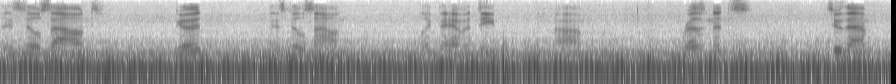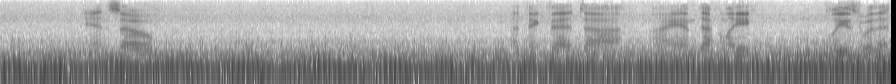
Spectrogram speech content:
They still sound good. They still sound like they have a deep um, resonance to them. And so I think that uh, I am definitely pleased with it.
